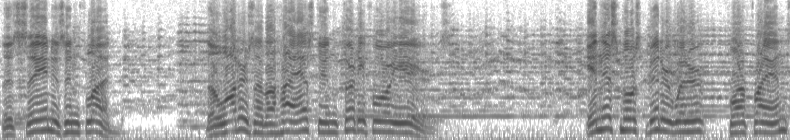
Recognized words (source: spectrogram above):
The Seine is in flood. The waters are the highest in 34 years. In this most bitter winter for France,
